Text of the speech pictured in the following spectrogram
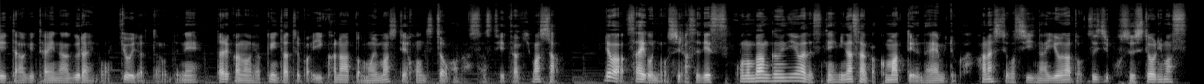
えてあげたいなぐらいの勢いだったのでね、誰かの役に立てばいいかなと思いまして本日はお話しさせていただきました。では最後にお知らせです。この番組にはですね、皆さんが困っている悩みとか話してほしい内容など随時募集しております。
